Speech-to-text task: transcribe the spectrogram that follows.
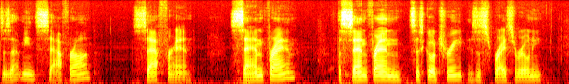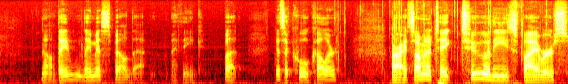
does that mean saffron? Saffron. San Fran? The San Francisco treat? Is this rice-a-roni? No, they, they misspelled that, I think. But it's a cool color. All right, so I'm going to take two of these fibers.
